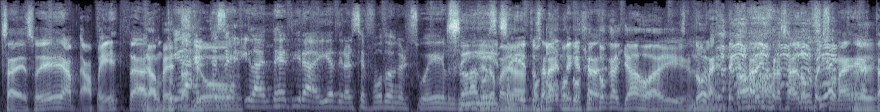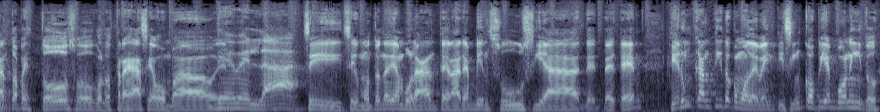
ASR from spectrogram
sea, eso es ap- apesta, Y apesta, Y la, gente se, y la gente se tira ahí a tirarse fotos en el suelo. y Sí, toda la Mira cosa. para allá. entonces con, la do- con gente que 200 está- callajos ahí. No, la gente que está disfrazada de los personajes Sí. tanto apestosos, con los trajes hacia bombados. De verdad. Sí, sí, un montón de deambulantes, el área es bien sucia. de- de- eh, tiene un cantito como de 25 pies bonito.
